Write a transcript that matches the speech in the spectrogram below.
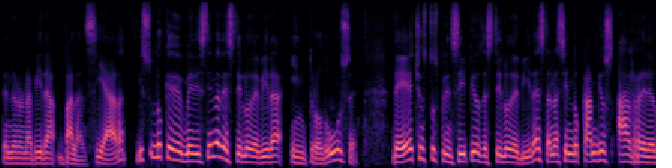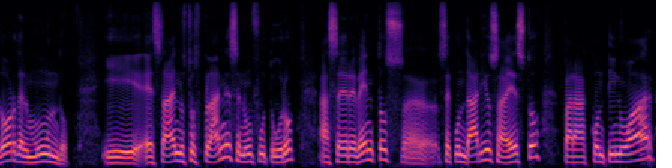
tener una vida balanceada. Y eso es lo que medicina de estilo de vida introduce. De hecho, estos principios de estilo de vida están haciendo cambios alrededor del mundo y está en nuestros planes en un futuro hacer eventos eh, secundarios a esto para continuar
